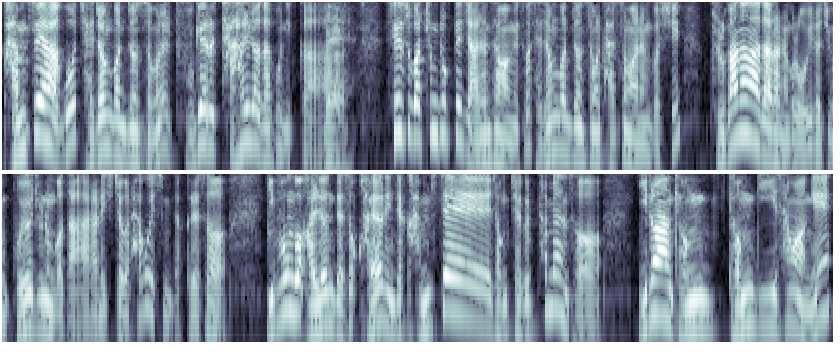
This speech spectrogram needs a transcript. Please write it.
감세하고 재정 건전성을 두 개를 다 하려다 보니까 네. 세수가 충족되지 않은 상황에서 재정 건전성을 달성하는 것이 불가능하다라는 걸 오히려 지금 보여주는 거다라는 지적을 하고 있습니다. 그래서 이 부분과 관련돼서 과연 이제 감세 정책을 펴면서 이러한 경, 경기 상황에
